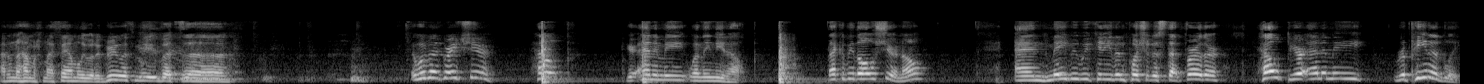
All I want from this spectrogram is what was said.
I don't know how much my family would agree with me, but uh, it would been a great shiur. Help your enemy when they need help. That could be the whole shiur, no? And maybe we could even push it a step further. Help your enemy repeatedly.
